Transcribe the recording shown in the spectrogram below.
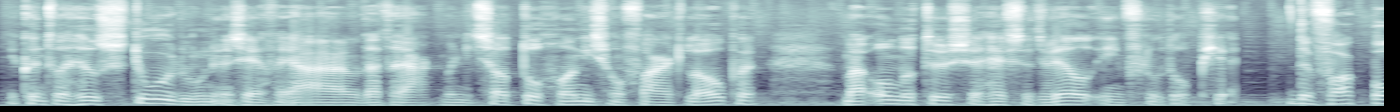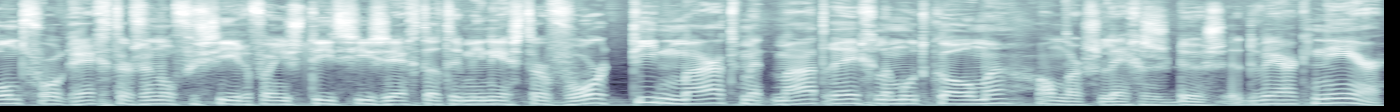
Je kunt wel heel stoer doen en zeggen, ja, dat raakt me niet. Zal toch wel niet zo'n vaart lopen. Maar ondertussen heeft het wel invloed op je. De vakbond voor rechters en officieren van justitie zegt dat de minister voor 10 maart met maatregelen moet komen. Anders leggen ze dus het werk neer.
